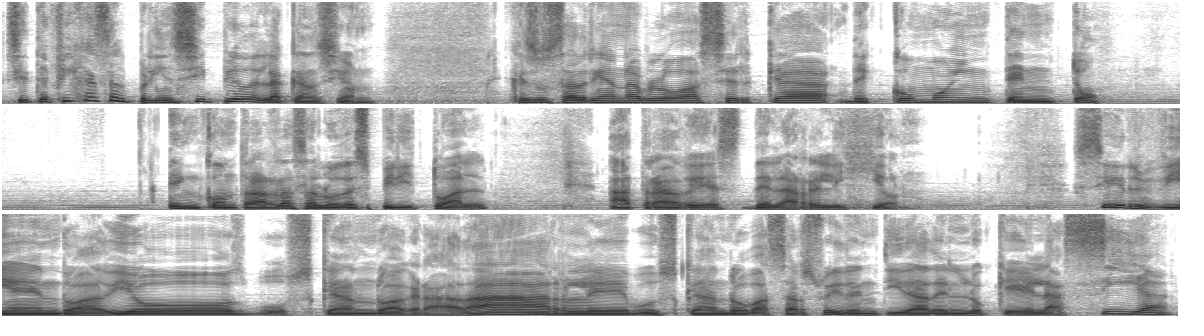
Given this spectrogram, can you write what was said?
Si te fijas al principio de la canción, Jesús Adrián habló acerca de cómo intentó encontrar la salud espiritual a través de la religión. Sirviendo a Dios, buscando agradarle, buscando basar su identidad en lo que él hacía,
